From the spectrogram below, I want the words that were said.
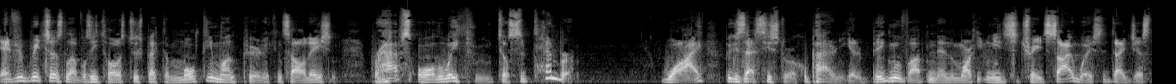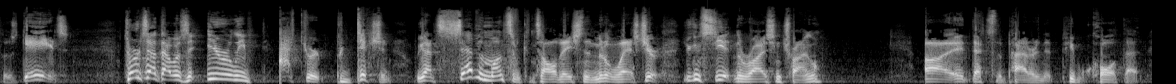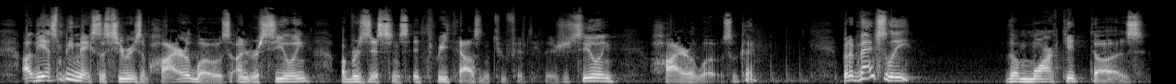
After we reach those levels, he told us to expect a multi-month period of consolidation, perhaps all the way through till September. Why? Because that's the historical pattern. You get a big move up, and then the market needs to trade sideways to digest those gains. Turns out that was an eerily accurate prediction. We got seven months of consolidation in the middle of last year. You can see it in the rising triangle. Uh, it, that's the pattern that people call it that. Uh, the S&P makes a series of higher lows under a ceiling of resistance at 3,250. There's your ceiling, higher lows, okay? But eventually, the market does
